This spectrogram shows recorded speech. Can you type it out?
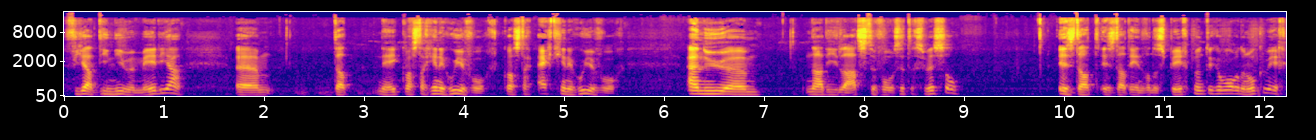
via die nieuwe media. ehm, dat, nee, ik was daar geen goeie voor. Ik was daar echt geen goeie voor. En nu, ehm, na die laatste voorzitterswissel, is dat, is dat een van de speerpunten geworden ook weer.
